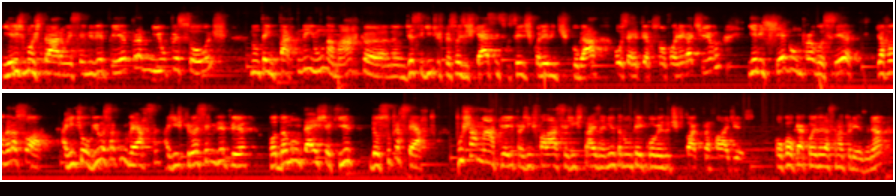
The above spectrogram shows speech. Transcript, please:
E eles mostraram esse MVP para mil pessoas não tem impacto nenhum na marca. No dia seguinte, as pessoas esquecem se vocês escolherem divulgar ou se a repercussão for negativa. E eles chegam para você já falando: olha só, a gente ouviu essa conversa, a gente criou esse MVP, rodamos um teste aqui, deu super certo. Puxa a map aí pra gente falar se a gente traz a Anitta num takeover do TikTok para falar disso. Ou qualquer coisa dessa natureza, né?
